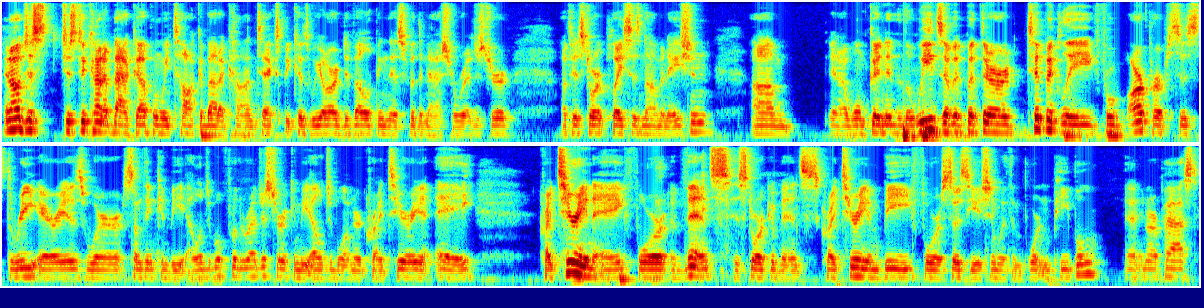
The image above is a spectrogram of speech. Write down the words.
And I'll just just to kind of back up when we talk about a context because we are developing this for the National Register of Historic Places nomination. Um, and I won't get into the weeds of it, but there are typically, for our purposes, three areas where something can be eligible for the register. It can be eligible under criteria A, criterion A for events, historic events, criterion B for association with important people uh, in our past,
